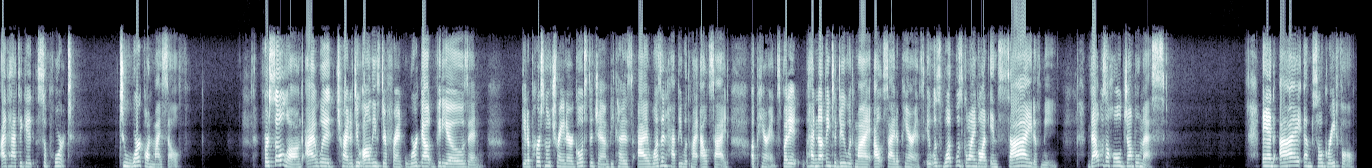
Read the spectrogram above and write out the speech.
I've had to get support to work on myself. For so long, I would try to do all these different workout videos and get a personal trainer, go to the gym because I wasn't happy with my outside appearance. But it had nothing to do with my outside appearance. It was what was going on inside of me. That was a whole jumble mess. And I am so grateful,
